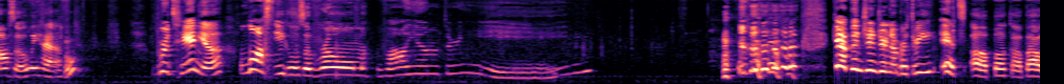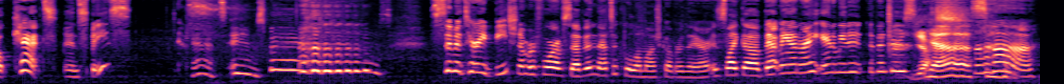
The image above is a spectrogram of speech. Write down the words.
Also, we have Ooh. Britannia Lost Eagles of Rome Volume 3. Captain Ginger number 3. It's a book about cats in space. Cats in space. Cemetery Beach number 4 of 7. That's a cool homage cover there. It's like uh, Batman, right? Animated adventures? Yes. yes. Uh-huh.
